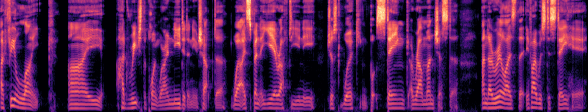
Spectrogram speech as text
I feel like I had reached the point where I needed a new chapter, where I spent a year after uni just working but staying around Manchester. And I realized that if I was to stay here,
